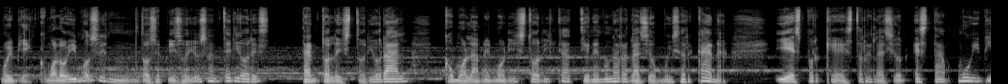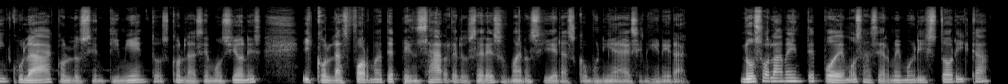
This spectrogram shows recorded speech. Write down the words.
Muy bien, como lo vimos en dos episodios anteriores, tanto la historia oral como la memoria histórica tienen una relación muy cercana y es porque esta relación está muy vinculada con los sentimientos, con las emociones y con las formas de pensar de los seres humanos y de las comunidades en general. No solamente podemos hacer memoria histórica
